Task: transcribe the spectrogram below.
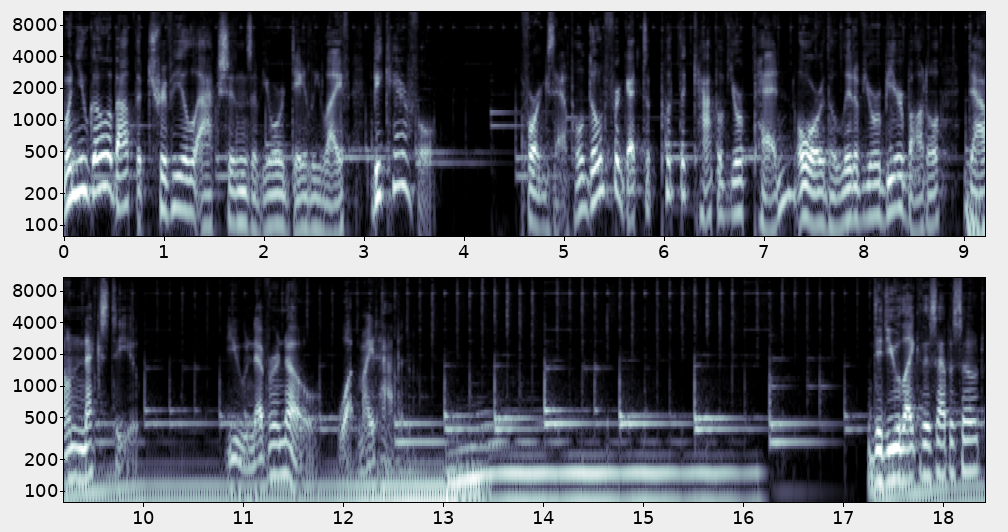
when you go about the trivial actions of your daily life, be careful. For example, don't forget to put the cap of your pen or the lid of your beer bottle down next to you. You never know what might happen. Did you like this episode?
